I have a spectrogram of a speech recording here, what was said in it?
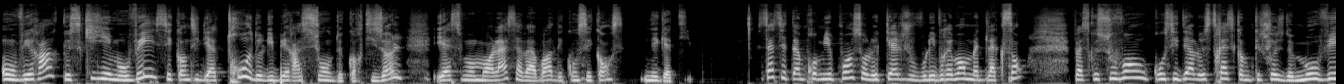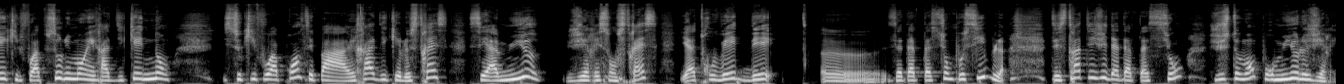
On verra que ce qui est mauvais, c'est quand il y a trop de libération de cortisol, et à ce moment-là, ça va avoir des conséquences négatives. Ça, c'est un premier point sur lequel je voulais vraiment mettre l'accent, parce que souvent, on considère le stress comme quelque chose de mauvais, qu'il faut absolument éradiquer. Non. Ce qu'il faut apprendre, c'est pas à éradiquer le stress, c'est à mieux gérer son stress et à trouver des euh, adaptations possibles, des stratégies d'adaptation justement pour mieux le gérer.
